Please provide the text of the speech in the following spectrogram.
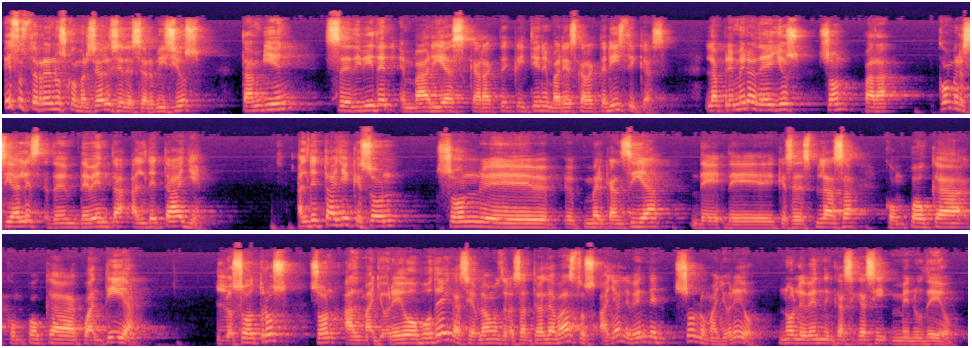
Estos terrenos comerciales y de servicios también se dividen en varias y tienen varias características. La primera de ellos son para comerciales de venta al detalle al detalle que son, son eh, eh, mercancía de, que se desplaza con poca, con poca cuantía. Los otros son al mayoreo bodega, si hablamos de la central de abastos. Allá le venden solo mayoreo, no le venden casi casi menudeo.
